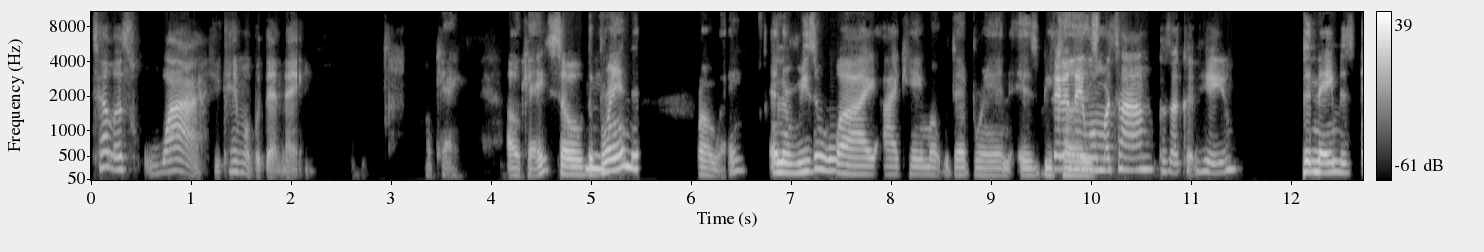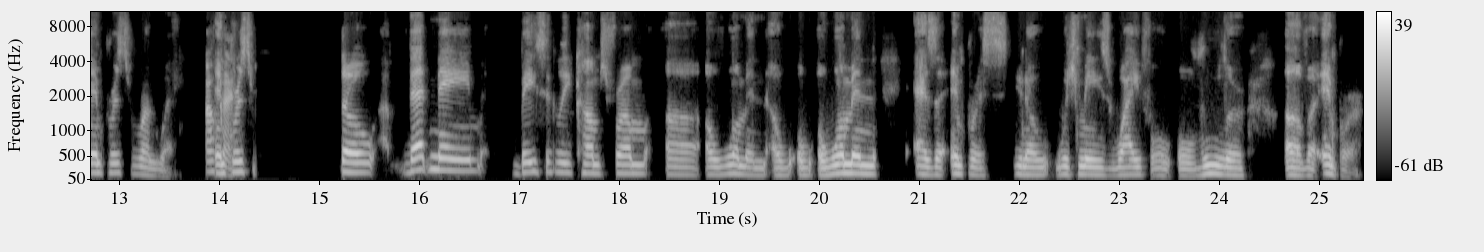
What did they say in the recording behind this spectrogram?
tell us why you came up with that name. Okay, okay. So the mm-hmm. brand is Runway, and the reason why I came up with that brand is because say the name one more time because I couldn't hear you. The name is Empress Runway. Okay. Empress. So that name basically comes from uh, a woman, a, a, a, woman as an empress, you know, which means wife or, or ruler of an emperor.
